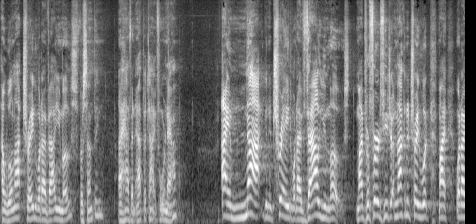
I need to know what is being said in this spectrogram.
I will not trade what I value most for something I have an appetite for now. I am not going to trade what I value most, my preferred future. I'm not going to trade what, my, what, I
